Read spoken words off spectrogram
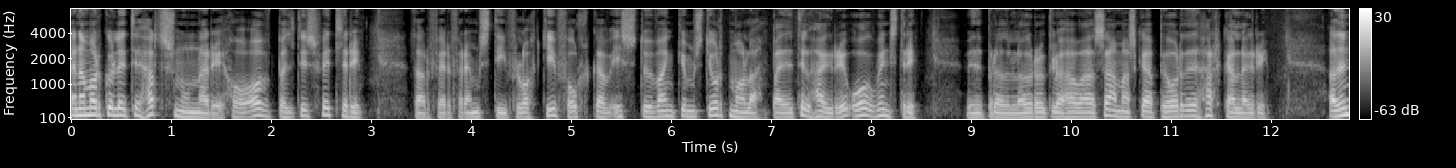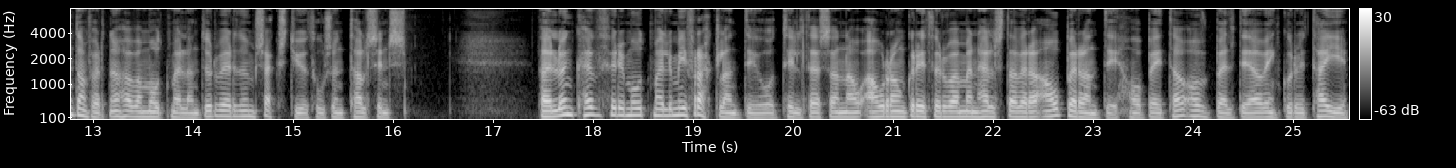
en að morguleiti hartsnúnari og ofbeldis fyllri. Þar fer fremst í flokki fólk af istu vangjum stjórnmála, bæði til hægri og vinstri. Við bröðlauruglu hafa það samaskapi orðið harkalegri. Að undanförnu hafa mótmælandur verið um 60.000 talsins. Það er lönghefð fyrir mótmælum í Fraklandi og til þess að ná árangri þurfa menn helst að vera áberandi og beita ofbeldi af einhverju tægi.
